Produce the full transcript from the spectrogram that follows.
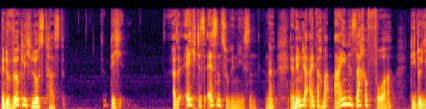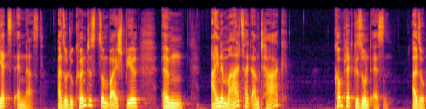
wenn du wirklich Lust hast, dich also echtes Essen zu genießen, ne, dann nimm dir einfach mal eine Sache vor, die du jetzt änderst. Also du könntest zum Beispiel ähm, eine Mahlzeit am Tag komplett gesund essen. Also,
